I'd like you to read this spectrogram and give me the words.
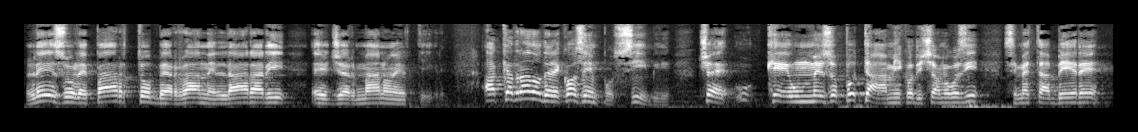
l'esule parto berrà nell'Arari e il germano nel Tigri. Accadranno delle cose impossibili, cioè che un mesopotamico, diciamo così, si metta a bere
